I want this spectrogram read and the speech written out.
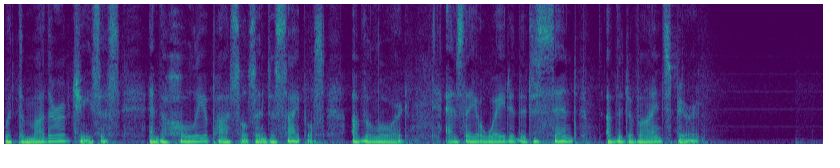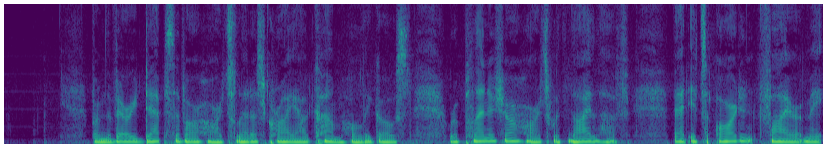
with the mother of Jesus and the holy apostles and disciples of the Lord as they awaited the descent of the divine Spirit. From the very depths of our hearts, let us cry out, Come, Holy Ghost, replenish our hearts with thy love, that its ardent fire may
